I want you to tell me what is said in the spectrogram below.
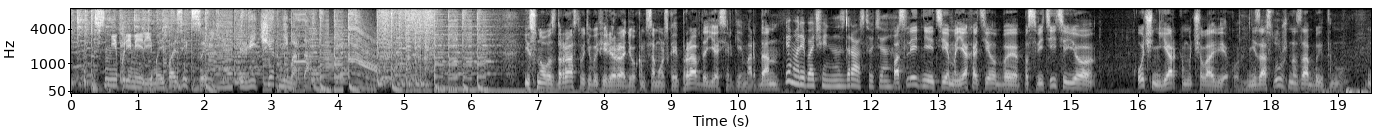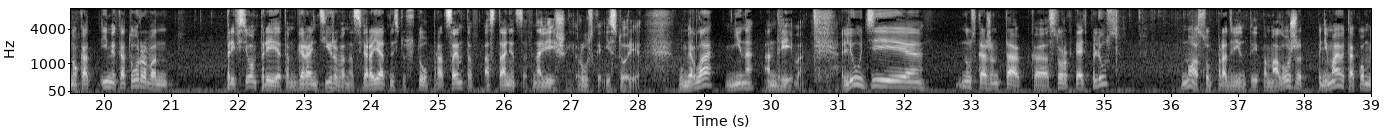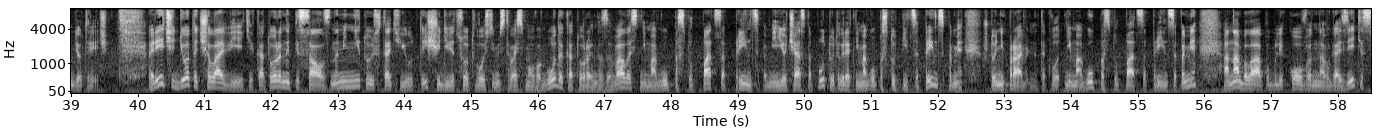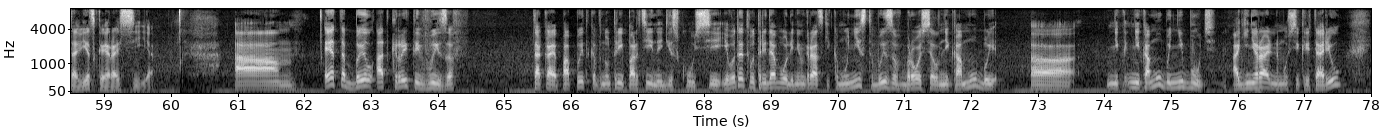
непримиримой позицией. Вечерний Мордан. И снова здравствуйте. В эфире радио «Комсомольская правда». Я Сергей Мордан. Я Мария Баченина. Здравствуйте. Последняя тема. Я хотел бы посвятить ее очень яркому человеку, незаслуженно забытому, но имя которого при всем при этом гарантированно с вероятностью 100% останется в новейшей русской истории. Умерла Нина Андреева. Люди, ну, скажем так, 45 плюс – ну, особо продвинутые и помоложе, понимают, о ком идет речь. Речь идет о человеке, который написал знаменитую статью 1988 года, которая называлась «Не могу поступаться принципами». Ее часто путают и говорят «не могу поступиться принципами», что неправильно. Так вот, «не могу поступаться принципами». Она была опубликована в газете «Советская Россия». А, это был открытый вызов – такая попытка внутрипартийной дискуссии. И вот этот вот рядовой ленинградский коммунист вызов бросил никому бы, э, никому бы не будь, а генеральному секретарю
